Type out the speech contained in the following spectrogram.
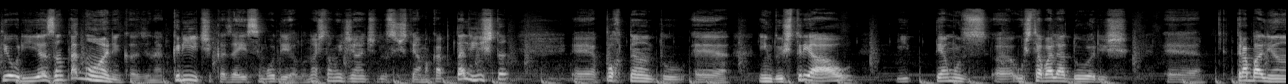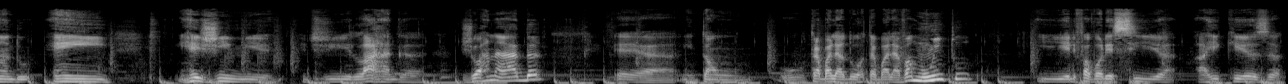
teorias antagônicas, né, críticas a esse modelo. Nós estamos diante do sistema capitalista é, portanto, é, industrial, e temos uh, os trabalhadores é, trabalhando em, em, regime de larga jornada. É, então, o trabalhador trabalhava muito e ele favorecia a riqueza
